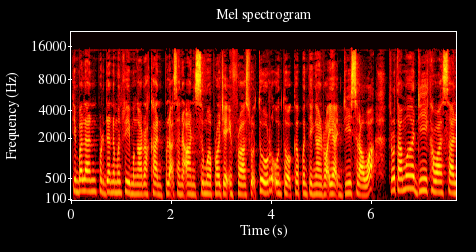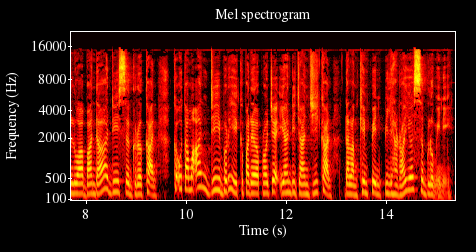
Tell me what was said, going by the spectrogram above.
Timbalan Perdana Menteri mengarahkan pelaksanaan semua projek infrastruktur untuk kepentingan rakyat di Sarawak, terutama di kawasan luar bandar disegerakan. Keutamaan diberi kepada projek yang dijanjikan dalam kempen pilihan raya sebelum ini.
